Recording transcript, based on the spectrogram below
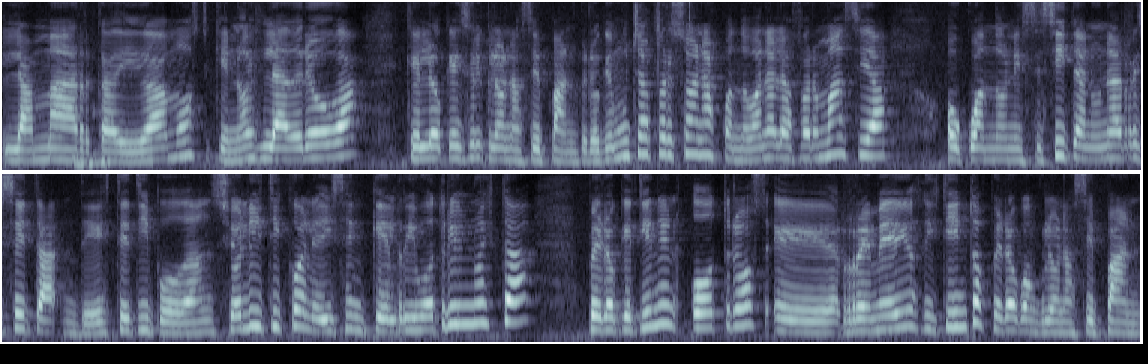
la marca, digamos, que no es la droga, que es lo que es el clonazepam, pero que muchas personas cuando van a la farmacia o cuando necesitan una receta de este tipo de ansiolítico le dicen que el ribotril no está, pero que tienen otros eh, remedios distintos, pero con clonazepam.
